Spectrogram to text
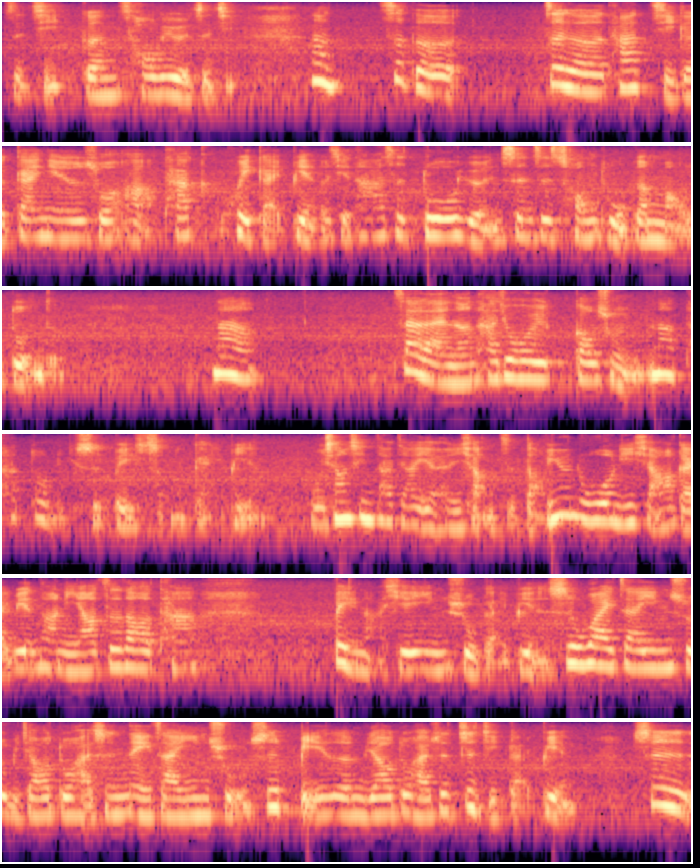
自己跟超越自己。那这个这个它几个概念就是说啊，它会改变，而且它是多元，甚至冲突跟矛盾的。那再来呢，他就会告诉你，那它到底是被什么改变？我相信大家也很想知道，因为如果你想要改变它，你要知道它被哪些因素改变，是外在因素比较多，还是内在因素？是别人比较多，还是自己改变？是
